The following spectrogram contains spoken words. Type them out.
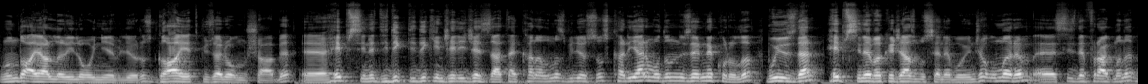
Bunun da ayarlarıyla oynayabiliyoruz. Gayet güzel olmuş abi. Ee, hepsini didik didik inceleyeceğiz zaten. Kanalımız biliyorsunuz kariyer modunun üzerine kurulu. Bu yüzden hepsine bakacağız bu sene boyunca. Umarım e, siz de fragmanı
